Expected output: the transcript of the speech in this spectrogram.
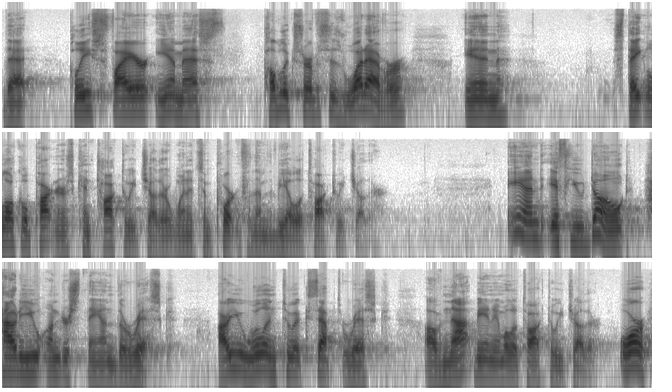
that police, fire, EMS, public services, whatever, in state and local partners can talk to each other when it's important for them to be able to talk to each other. And if you don't, how do you understand the risk? Are you willing to accept risk of not being able to talk to each other or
